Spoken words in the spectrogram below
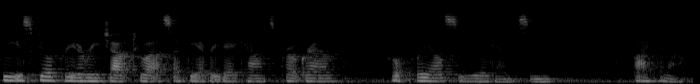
please feel free to reach out to us at the Everyday Counts program. Hopefully, I'll see you again soon. Bye for now.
